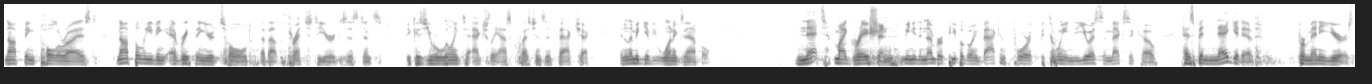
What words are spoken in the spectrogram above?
not being polarized, not believing everything you're told about threats to your existence, because you were willing to actually ask questions and fact check? And let me give you one example. Net migration, meaning the number of people going back and forth between the US and Mexico, has been negative for many years.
